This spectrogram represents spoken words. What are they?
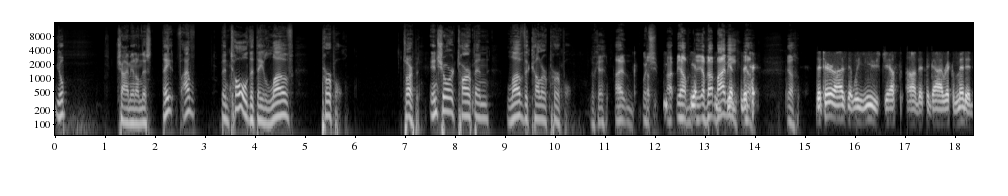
you'll chime in on this. They, I've been told that they love purple. Tarpon. Inshore tarpon love the color purple, Okay. I which uh, yeah, Yeah. yeah, by, by me. Yeah, the yeah. ter- yeah. the TerrorEyz that we used, Jeff, uh, that the guy recommended,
